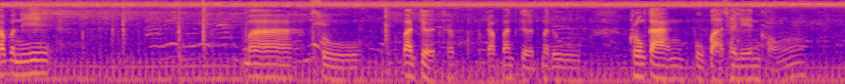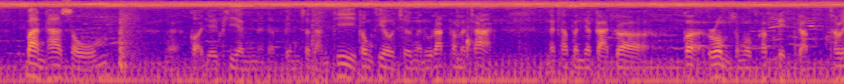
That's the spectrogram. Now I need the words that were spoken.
ครับวันนี้ มาสู่บ้านเกิดครับกลับบ้านเกิดมาดูโครงการปลูกป่าชายเลนของบ้านท่าโสมเกาะยายเพียนนะครับเป็นสถานที่ท่องเที่ยวเชิงอนุรักษ์ธรรมชาตินะครับ บรรยากาศก็ก็ร่มสงบครับติดกับทะเล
